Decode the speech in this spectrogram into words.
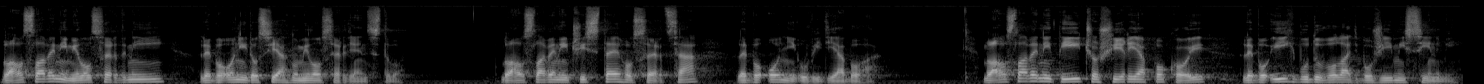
Blahoslavení milosrdní, lebo oni dosiahnu milosrdenstvo. Blahoslavení čistého srdca, lebo oni uvidia Boha. Blahoslavení tí, čo šíria pokoj, lebo ich budú volať Božími synmi.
